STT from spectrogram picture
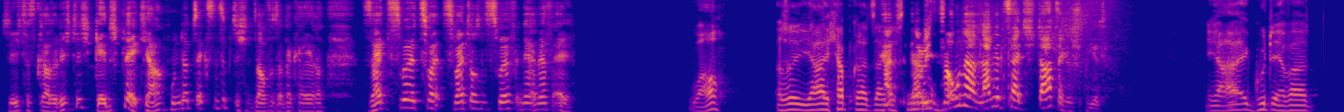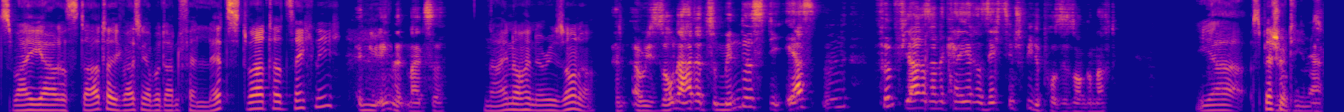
Sehe ich das gerade richtig? Games played, ja. 176 im Laufe seiner Karriere. Seit 12, 2012 in der NFL. Wow. Also ja, ich habe gerade seine Hat in Arizona lange Zeit Starter gespielt. Ja, gut, er war zwei Jahre Starter. Ich weiß nicht, ob er dann verletzt war tatsächlich. In New England meinst du? Nein, auch in Arizona. In Arizona hat er zumindest die ersten fünf Jahre seiner Karriere 16 Spiele pro Saison gemacht. Ja, Special Teams.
